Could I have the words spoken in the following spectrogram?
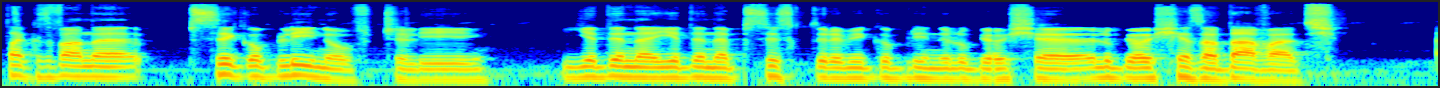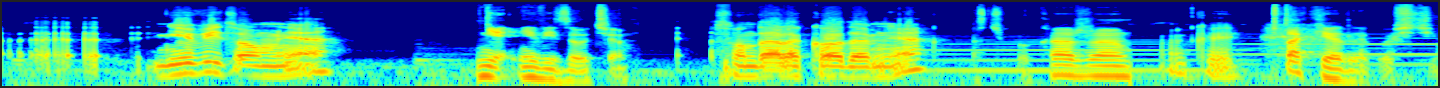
tak zwane psy goblinów, czyli jedyne, jedyne psy, z którymi gobliny lubią się, lubią się zadawać. Nie widzą mnie. Nie, nie widzą cię. Są daleko ode mnie. Teraz ci pokażę. Okej. W takiej odległości.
